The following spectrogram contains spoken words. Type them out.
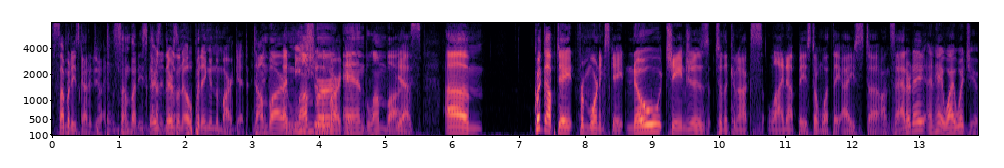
Somebody's got to do it. Somebody's got There's there's an opening in the market. Dunbar lumber the market. and lumbar. Yes. Um, quick update from Morning Skate. No changes to the Canucks lineup based on what they iced uh, on Saturday. And hey, why would you?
